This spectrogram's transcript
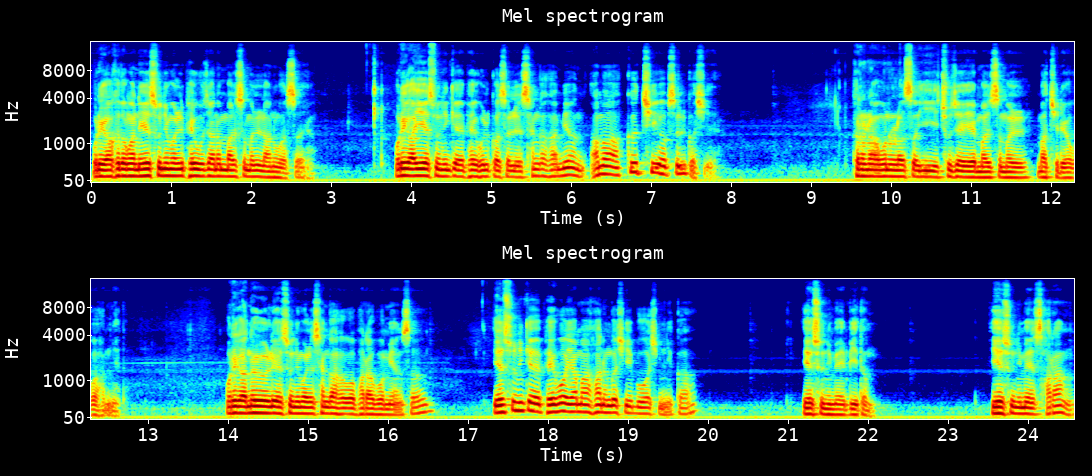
우리가 그동안 예수님을 배우자는 말씀을 나누었어요. 우리가 예수님께 배울 것을 생각하면 아마 끝이 없을 것이에요. 그러나 오늘로서 이 주제의 말씀을 마치려고 합니다. 우리가 늘 예수님을 생각하고 바라보면서 예수님께 배워야만 하는 것이 무엇입니까? 예수님의 믿음, 예수님의 사랑,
